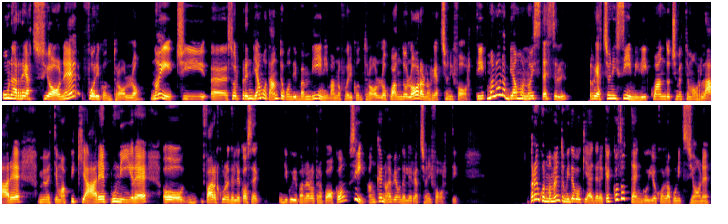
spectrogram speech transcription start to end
una reazione fuori controllo. Noi ci eh, sorprendiamo tanto quando i bambini vanno fuori controllo, quando loro hanno reazioni forti, ma non abbiamo noi stesse le reazioni simili quando ci mettiamo a urlare, mi mettiamo a picchiare, punire o fare alcune delle cose di cui vi parlerò tra poco. Sì, anche noi abbiamo delle reazioni forti. Però in quel momento mi devo chiedere che cosa ottengo io con la punizione.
